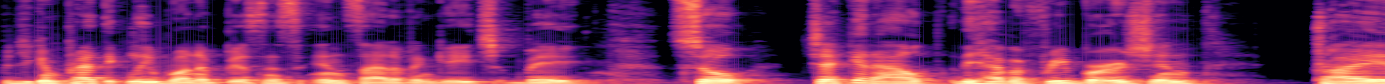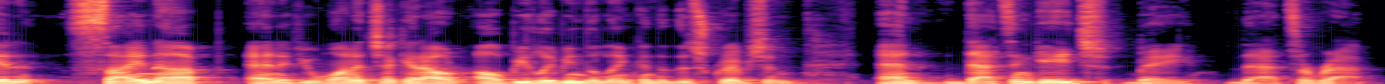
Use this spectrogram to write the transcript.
but you can practically run a business inside of EngageBay. So check it out. They have a free version. Try it, sign up, and if you want to check it out, I'll be leaving the link in the description. And that's Engage Bay. That's a wrap.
